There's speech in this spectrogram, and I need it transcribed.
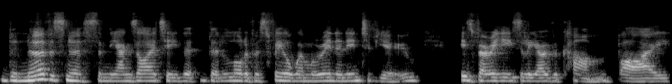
the nervousness and the anxiety that, that a lot of us feel when we're in an interview is very easily overcome by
